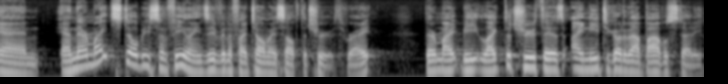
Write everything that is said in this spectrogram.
And and there might still be some feelings even if I tell myself the truth, right? There might be like the truth is I need to go to that Bible study.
